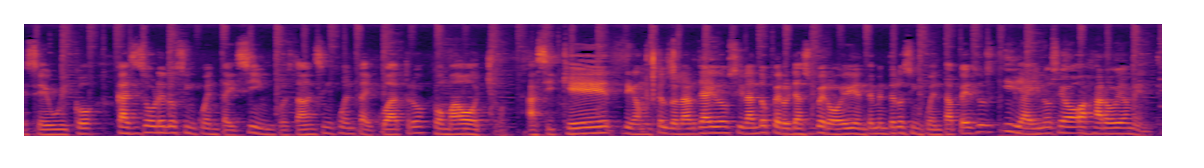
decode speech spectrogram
se ubicó casi sobre los 55, estaba en 54,8. Así que digamos que el dólar ya ha ido oscilando, pero ya superó evidentemente los 50 pesos y de ahí no se va a bajar obviamente.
